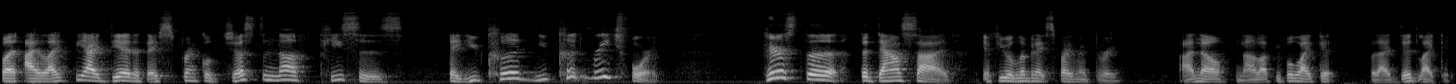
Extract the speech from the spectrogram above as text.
but I like the idea that they've sprinkled just enough pieces that you could you could reach for it. Here's the the downside if you eliminate Spider-Man 3. I know not a lot of people like it, but I did like it.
